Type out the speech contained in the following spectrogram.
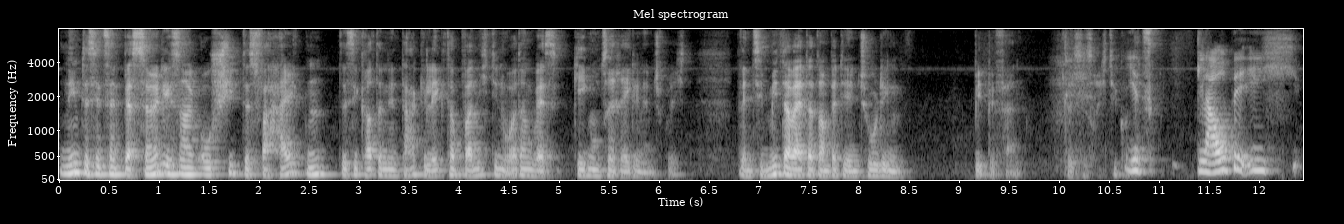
nimmt das jetzt nicht persönlich, sondern oh shit, das Verhalten, das ich gerade an den Tag gelegt habe, war nicht in Ordnung, weil es gegen unsere Regeln entspricht. Wenn sie Mitarbeiter dann bei dir entschuldigen, bitte fein. Das ist richtig gut. Jetzt glaube ich,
